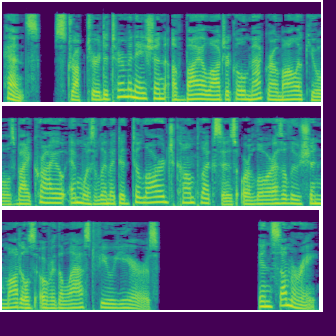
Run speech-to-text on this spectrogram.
Hence, Structure determination of biological macromolecules by cryo-EM was limited to large complexes or low-resolution models over the last few years. In summary,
